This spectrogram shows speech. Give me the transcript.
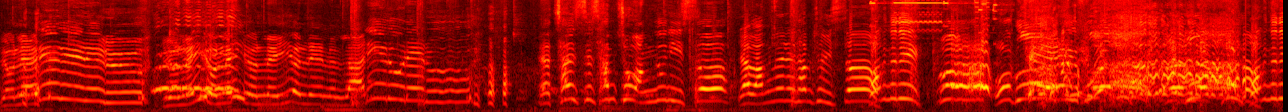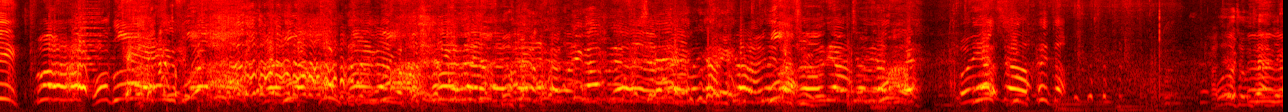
열레리리루 열레 열레 열레 열레 라리루레루 야 찬스 3초 왕눈이 있어 야 왕눈이 3초 있어. 왕눈이 와 오케이 왕눈이 와 오케이 어디야 어디야 어디야 어디야 오늘 정신 안 있어.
